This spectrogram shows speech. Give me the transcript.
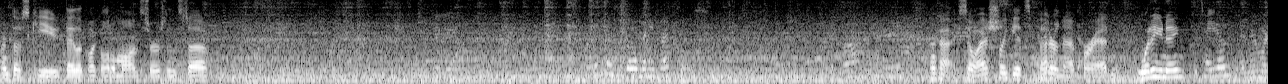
Aren't those cute? They look like little monsters and stuff. Look at those little mini pretzels. Okay, so Ashley gets butternut need bread. What do you need? Potatoes, and then we're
